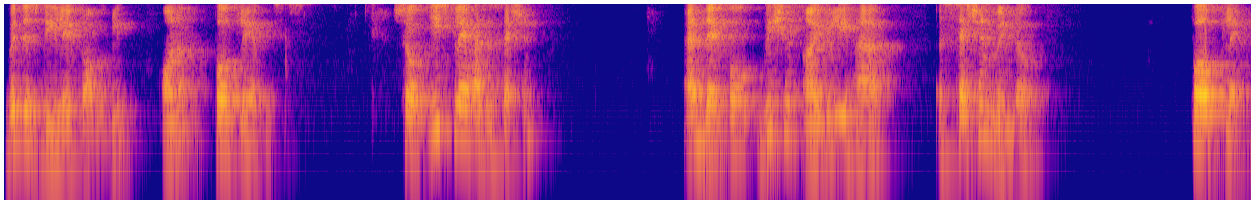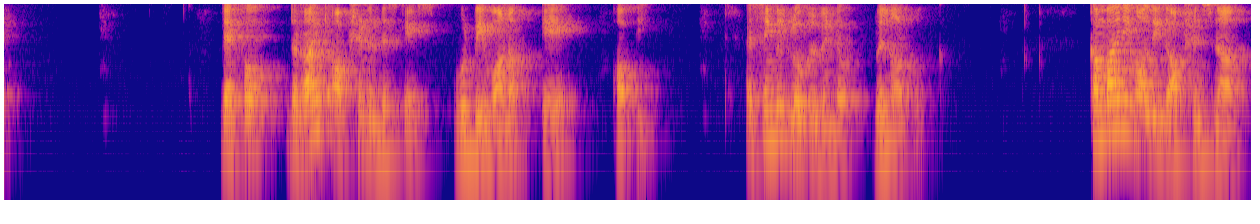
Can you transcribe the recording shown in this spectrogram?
with this delay probably on a per player basis. So each player has a session and therefore we should ideally have a session window per player. Therefore, the right option in this case would be one of A or B. A single global window will not work. Combining all these options now,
